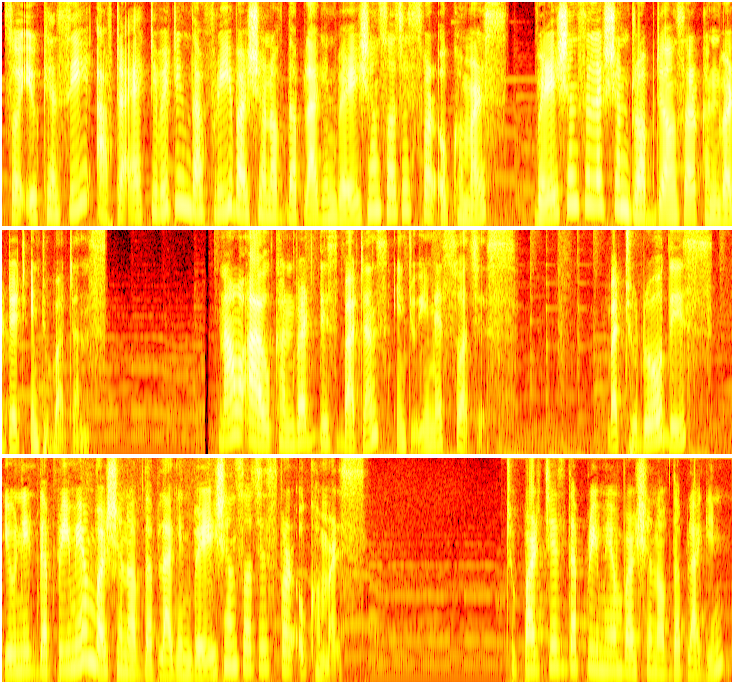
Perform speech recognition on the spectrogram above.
So you can see after activating the free version of the plugin variation swatches for WooCommerce, variation selection drop-downs are converted into buttons. Now I'll convert these buttons into image swatches. But to do this, you need the premium version of the plugin variation swatches for WooCommerce. To purchase the premium version of the plugin,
